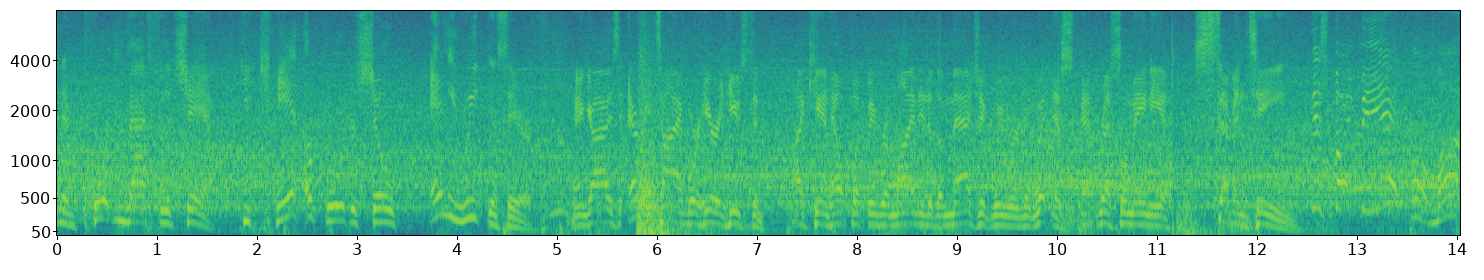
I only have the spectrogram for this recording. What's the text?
an important match for the champ. He can't afford to show any weakness here. And guys, every time we're here in Houston, I can't help but be reminded of the magic we were to witness at WrestleMania 17. This might be it! Oh, my.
